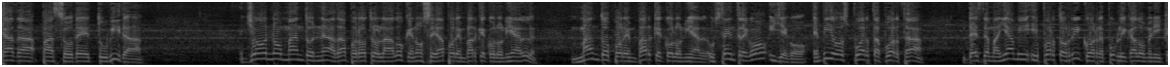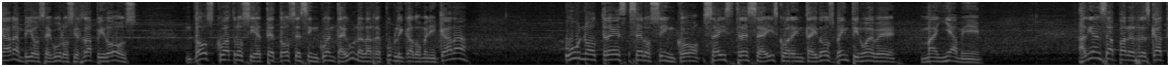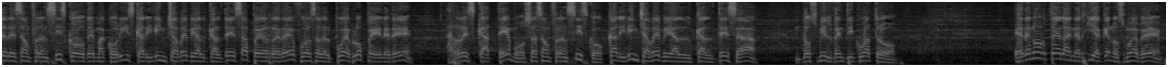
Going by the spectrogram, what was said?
cada paso de tu vida. Yo no mando nada por otro lado que no sea por embarque colonial. Mando por embarque colonial. Usted entregó y llegó. Envíos puerta a puerta. Desde Miami y Puerto Rico a República Dominicana. Envíos seguros y rápidos. 247-1251 en la República Dominicana. 1305-636-4229 Miami. Alianza para el Rescate de San Francisco de Macorís, Carilincha Bebe, Alcaldesa, PRD, Fuerza del Pueblo, PLD. Rescatemos a San Francisco, Carilincha Bebe, Alcaldesa 2024. Edenorte, la energía que nos mueve.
